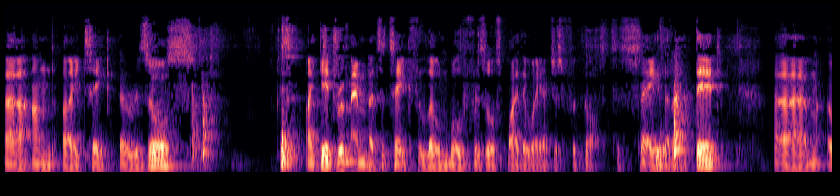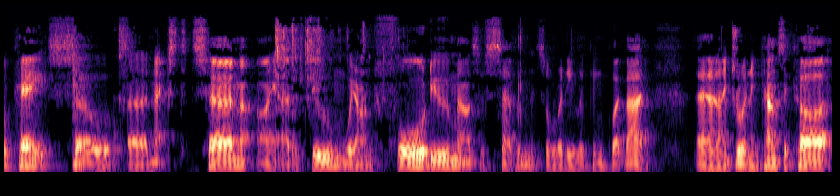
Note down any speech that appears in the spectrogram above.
uh, and I take a resource. I did remember to take the lone wolf resource, by the way. I just forgot to say that I did. Um, okay, so uh, next turn I add a doom. We're on four doom out of seven. It's already looking quite bad and I draw an encounter card.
